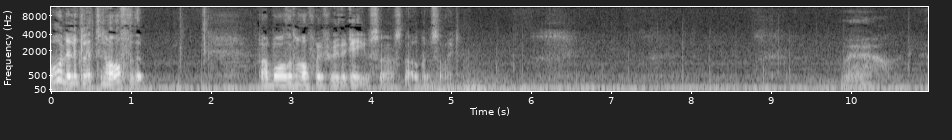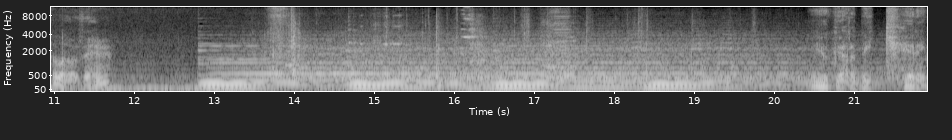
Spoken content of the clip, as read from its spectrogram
Ooh, they collected half of them. But I'm more than halfway through the game, so that's not a good sign. Well, hello there. You gotta be kidding.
